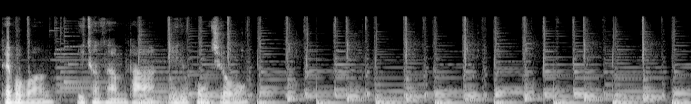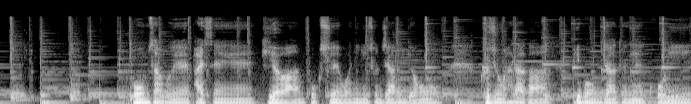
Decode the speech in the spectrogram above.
대법원 2003-26075 보험사고의 발생에 기여한 복수의 원인이 존재하는 경우 그 중 하나가 피보험자 등의 고의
